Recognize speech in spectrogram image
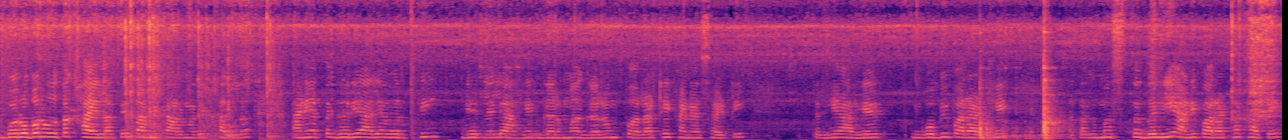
बरोबर होतं खायला तेच आम्ही कारमध्ये खाल्लं. आणि आता घरी आल्यावरती घेतलेले आहेत गरमागरम पराठे खाण्यासाठी. तर हे आहेत गोबी पराठे. आता मस्त दही आणि पराठा खाते.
